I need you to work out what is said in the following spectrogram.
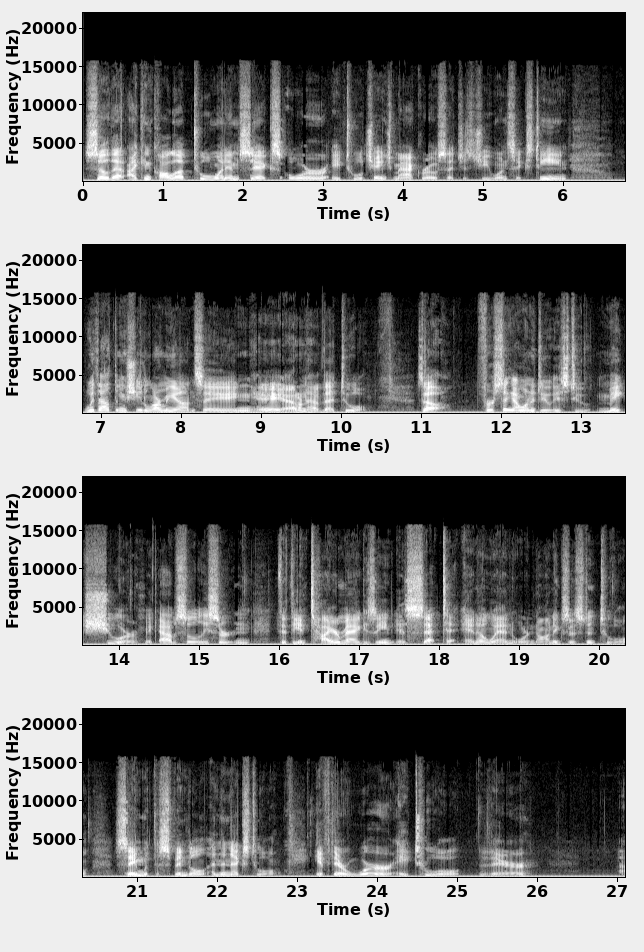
so that I can call up tool 1M6 or a tool change macro such as G116 without the machine alarming out and saying, hey, I don't have that tool. So first thing I want to do is to make sure, make absolutely certain that the entire magazine is set to NON or non-existent tool. Same with the spindle and the next tool. If there were a tool there, uh,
